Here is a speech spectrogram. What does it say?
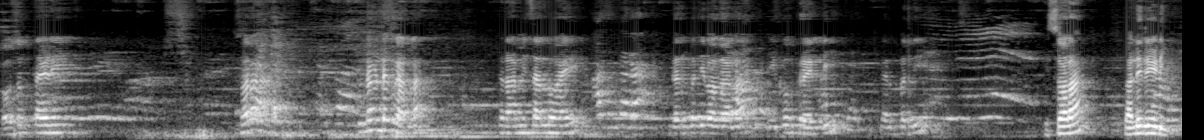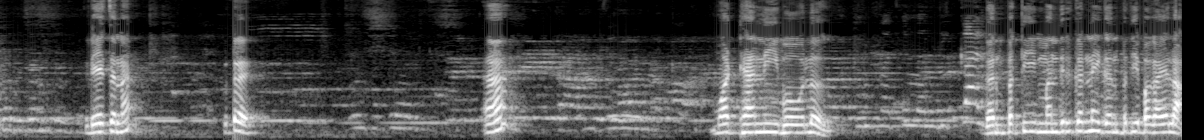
गौसप तायडे. स्वरा तू नंटच घातला तर आम्ही चाललो आहे गणपती बघायला. इको फ्रेंडली गणपती. स्वरा झाली रेडी इकडे यायचं ना? कुठं? आ? मोठ्यानी बोल गणपती मंदिरकडे नाही गणपती बघायला.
